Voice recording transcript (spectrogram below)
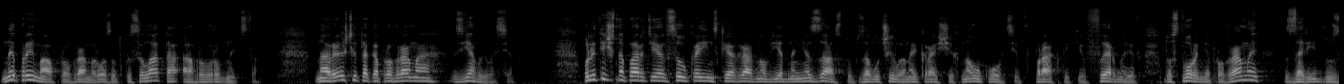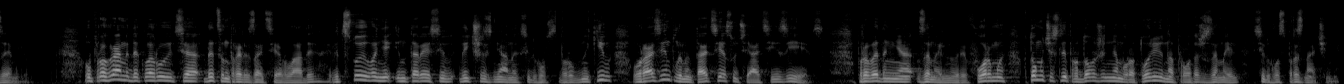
не приймав програми розвитку села та агровиробництва. Нарешті така програма з'явилася. Політична партія Всеукраїнське аграрне об'єднання Заступ залучила найкращих науковців, практиків, фермерів до створення програми за рідну землю. У програмі декларується децентралізація влади, відстоювання інтересів вітчизняних сільгоспвиробників у разі імплементації асоціації з ЄС, проведення земельної реформи, в тому числі продовження мораторію на продаж земель сільгоспризначення.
